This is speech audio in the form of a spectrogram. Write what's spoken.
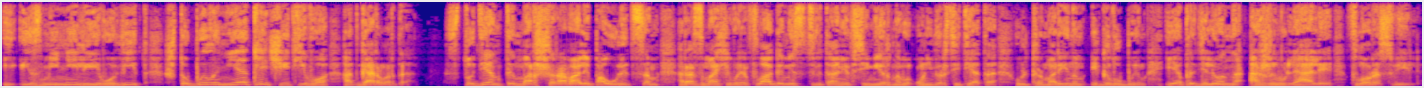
и изменили его вид, что было не отличить его от Гарварда. Студенты маршировали по улицам, размахивая флагами с цветами Всемирного университета, ультрамарином и голубым, и определенно оживляли Флоресвиль.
